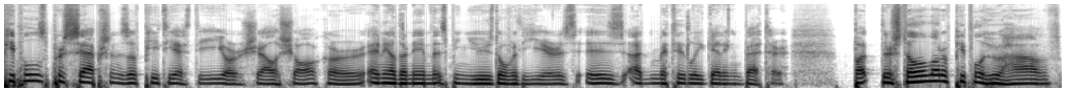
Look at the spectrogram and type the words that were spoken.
people's perceptions of PTSD or shell shock or any other name that's been used over the years is admittedly getting better. But there's still a lot of people who have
